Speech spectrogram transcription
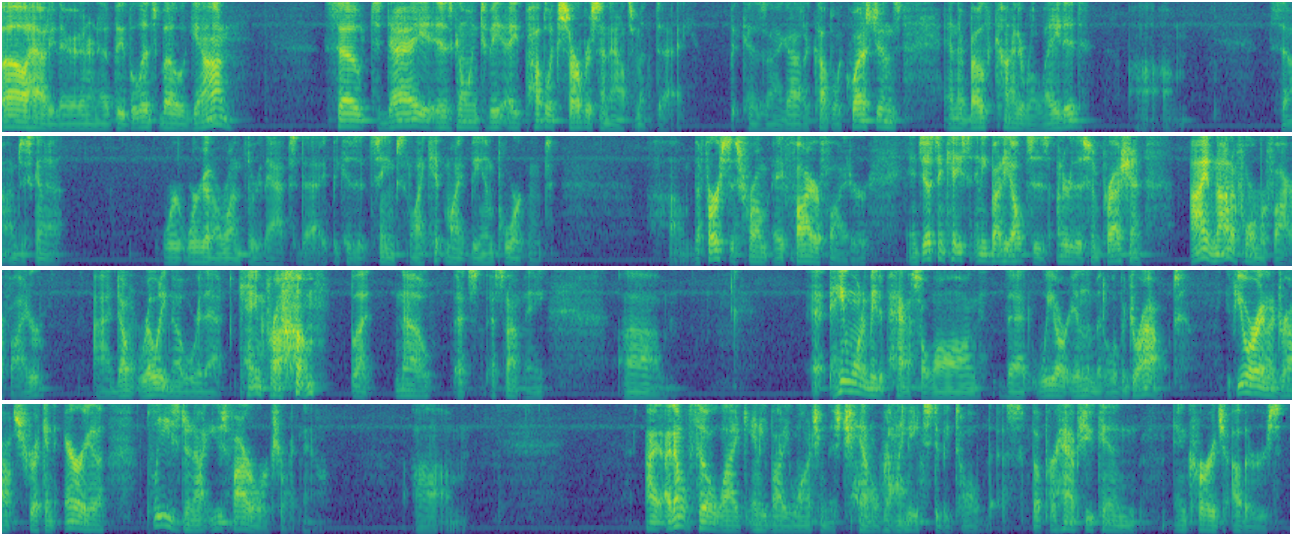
Well, howdy there, Internet people. It's Bo again. So, today is going to be a public service announcement day because I got a couple of questions and they're both kind of related. Um, so, I'm just going to, we're, we're going to run through that today because it seems like it might be important. Um, the first is from a firefighter. And just in case anybody else is under this impression, I am not a former firefighter. I don't really know where that came from, but no, that's that's not me. Um, he wanted me to pass along that we are in the middle of a drought. If you are in a drought-stricken area, please do not use fireworks right now. Um, I, I don't feel like anybody watching this channel really needs to be told this, but perhaps you can encourage others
